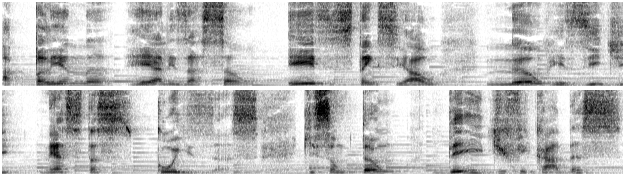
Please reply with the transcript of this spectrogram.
A plena realização existencial não reside nestas coisas que são tão deidificadas,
